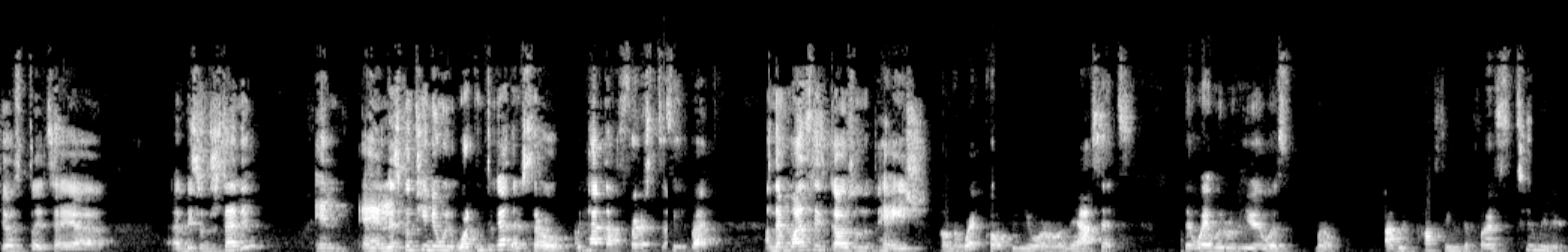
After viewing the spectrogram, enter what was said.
just let's say a, a misunderstanding and and let's continue with working together. So we have that first feedback, and then once this goes on the page on the web copy or on the assets, the way we review it was well, are we passing the first two minutes?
